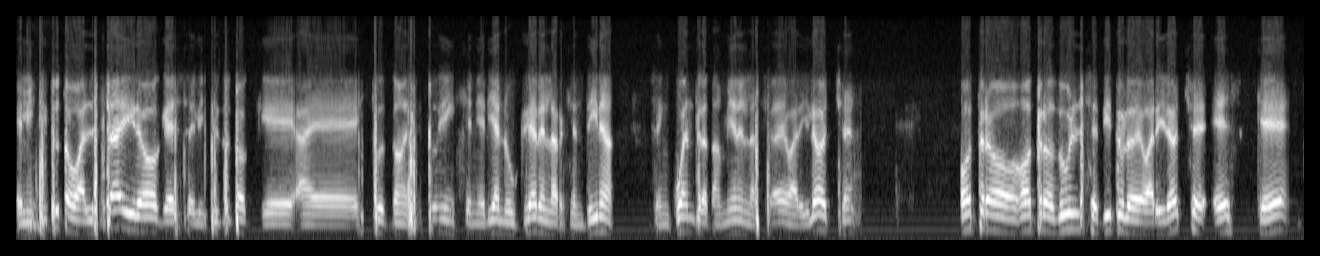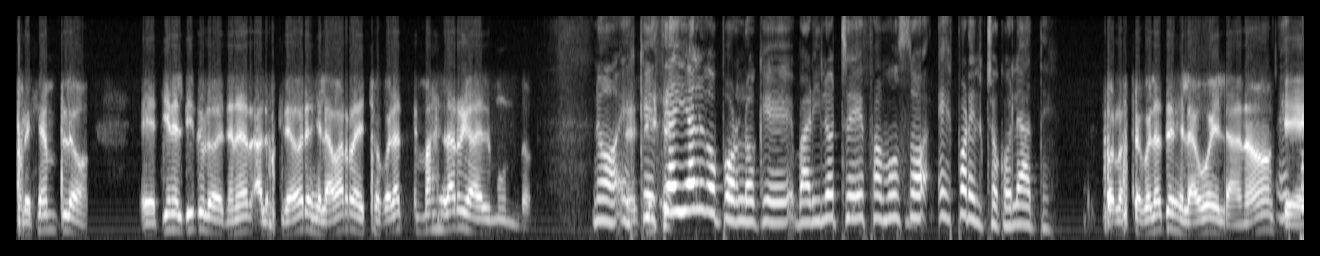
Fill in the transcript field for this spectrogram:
El Instituto Balseiro, que es el instituto que eh, donde se estudia ingeniería nuclear en la Argentina, se encuentra también en la ciudad de Bariloche. Otro, otro dulce título de Bariloche es que, por ejemplo, eh, tiene el título de tener a los creadores de la barra de chocolate más larga del mundo. No, es que si hay algo por lo que Bariloche es famoso es por el chocolate. Por los chocolates de la abuela, ¿no? que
